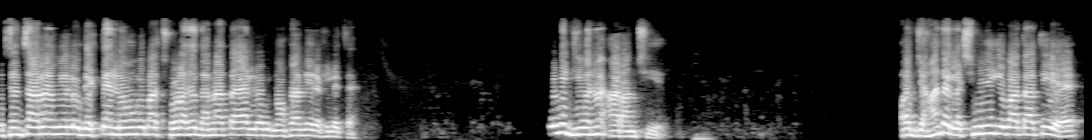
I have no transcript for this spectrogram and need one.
इस संसार में हम ये लोग देखते हैं, लोगों के पास थोड़ा सा धन आता है, लोग नौकर नहीं रख लेते क्योंकि तो जीवन में आराम चाहिए। और जहाँ तक लक्ष्मी जी की बात आती है,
